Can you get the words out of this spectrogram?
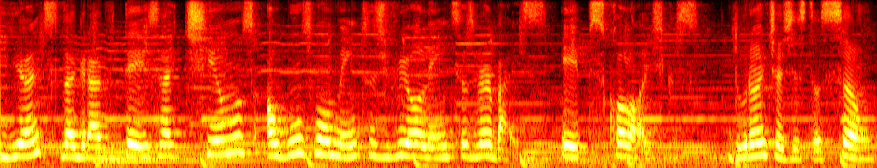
e antes da gravidez já tínhamos alguns momentos de violências verbais e psicológicas. Durante a gestação,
